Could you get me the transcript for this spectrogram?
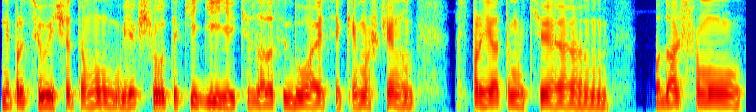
Не працюючи, тому якщо такі дії, які зараз відбуваються, якимось чином сприятимуть е, подальшому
